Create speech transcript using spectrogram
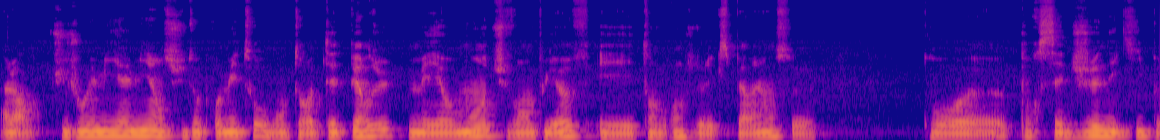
Alors, tu jouais Miami ensuite au premier tour, bon, t'aurais peut-être perdu, mais au moins tu vas en playoff et t'engranges de l'expérience euh, pour, euh, pour cette jeune équipe.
